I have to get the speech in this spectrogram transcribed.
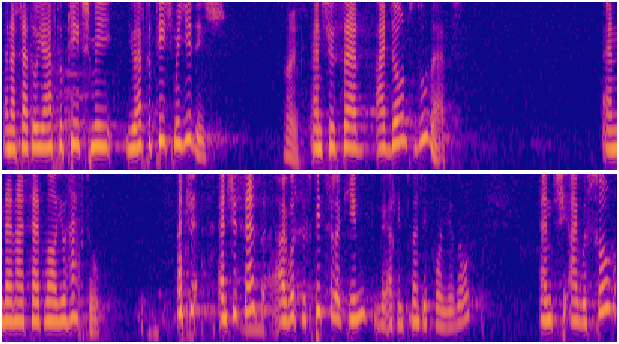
And I said, "Oh, you have to teach me. You have to teach me Yiddish." Nice. And she said, "I don't do that." And then I said, "Well, you have to." And she, and she says, "I was the Spitzelekin, I think 24 years old, and she, I was so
